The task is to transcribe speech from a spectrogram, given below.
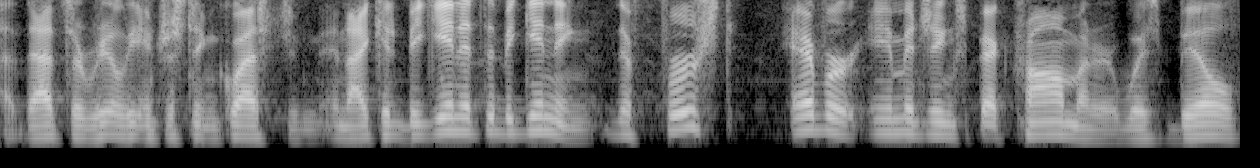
Uh, that's a really interesting question. And I can begin at the beginning. The first ever imaging spectrometer was built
